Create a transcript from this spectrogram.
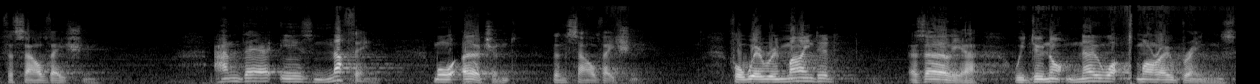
for salvation. And there is nothing more urgent than salvation. For we're reminded, as earlier, we do not know what tomorrow brings.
